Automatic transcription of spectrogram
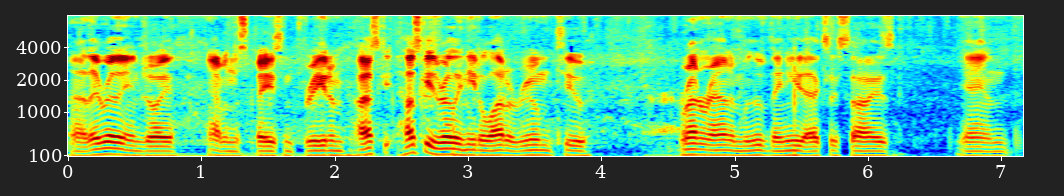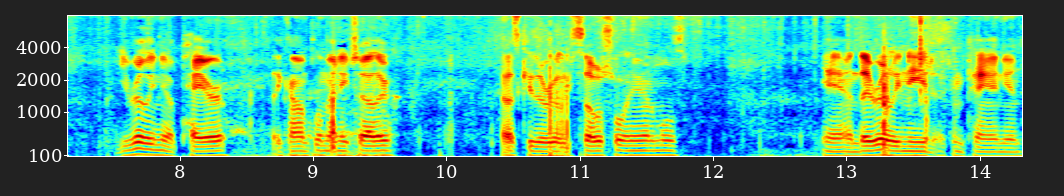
Uh, they really enjoy having the space and freedom. Huskies really need a lot of room to run around and move. They need exercise, and you really need a pair. They complement each other. Huskies are really social animals, and they really need a companion,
